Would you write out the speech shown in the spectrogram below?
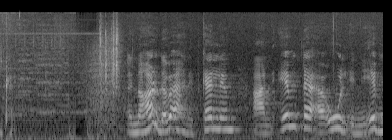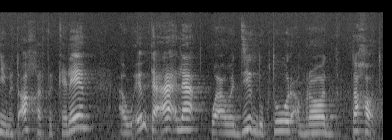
okay. النهارده بقى هنتكلم عن إمتى أقول إن ابني متأخر في الكلام أو إمتى أقلق وأوديه لدكتور أمراض تخاطب.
